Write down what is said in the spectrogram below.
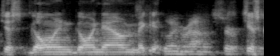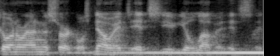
just going, going down, make it, Going around in circles. just going around in circles. No, it's, it's, you- you'll love it. It's, it's-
